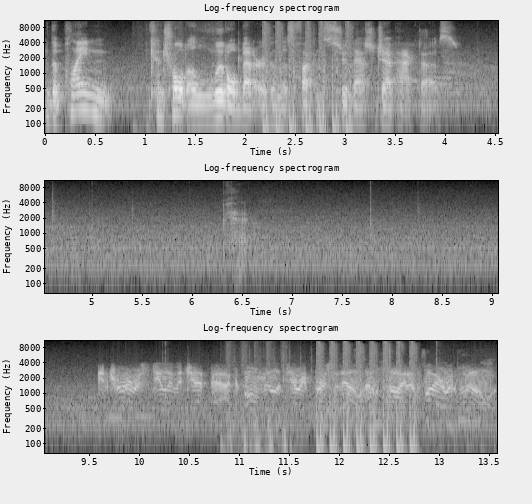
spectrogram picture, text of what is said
The plane controlled a little better than this fucking stupid ass jetpack does. Okay. intruder is stealing the jetpack. All military personnel outside and fire at will.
